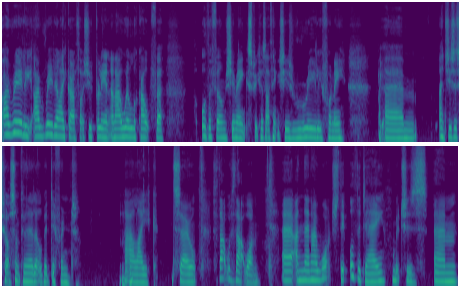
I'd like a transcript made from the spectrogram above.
I really, I really like her. I thought she was brilliant, and I will look out for other films she makes because I think she's really funny. Um, and she's just got something a little bit different that I like. So, so that was that one. Uh, and then I watched the other day, which is um,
